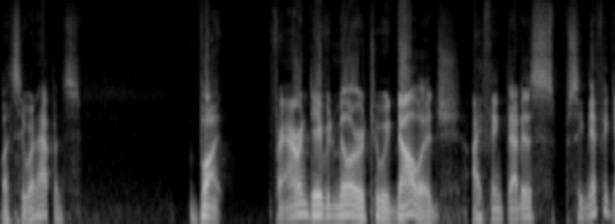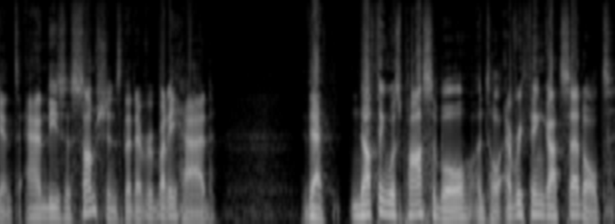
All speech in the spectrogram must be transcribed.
Let's see what happens. But for Aaron David Miller to acknowledge, I think that is significant. And these assumptions that everybody had that nothing was possible until everything got settled.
